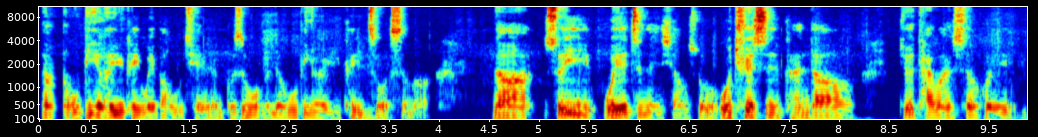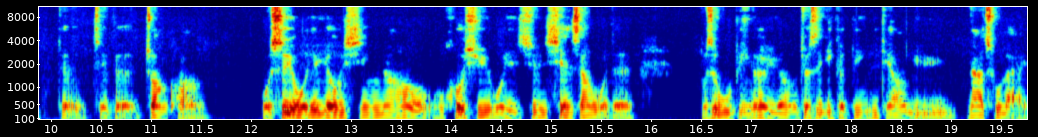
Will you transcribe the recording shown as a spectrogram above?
让五饼二鱼可以喂饱五千人，不是我们的五饼二鱼可以做什么？嗯、那所以我也只能想说，我确实看到就是台湾社会的这个状况，我是有我的忧心，然后或许我也是献上我的，不是五饼二鱼啊，我就是一个饼一条鱼拿出来。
